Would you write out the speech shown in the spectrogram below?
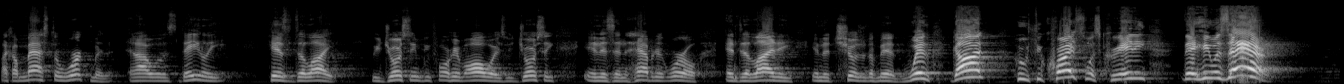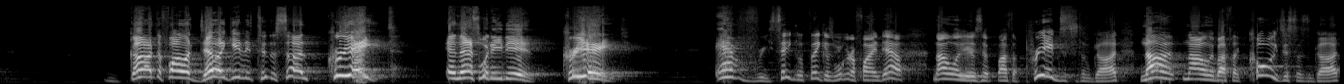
like a master workman, and I was daily his delight, rejoicing before him always, rejoicing in his inhabited world, and delighting in the children of men. When God, who through Christ was creating, that he was there. God the Father delegated to the Son, create. And that's what he did create. Every single thing, because we're going to find out, not only is it about the pre existence of God, not, not only about the coexistence of God,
